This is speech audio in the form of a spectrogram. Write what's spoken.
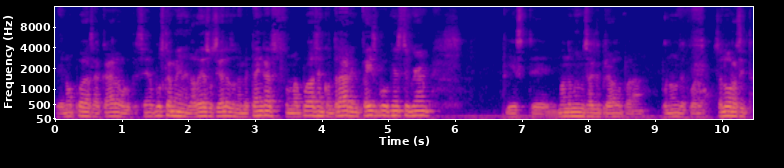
que no puedas sacar o lo que sea, búscame en las redes sociales donde me tengas, donde me puedas encontrar en Facebook, Instagram. Y este, mándame un mensaje privado para ponernos de acuerdo. Saludos, Racita.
